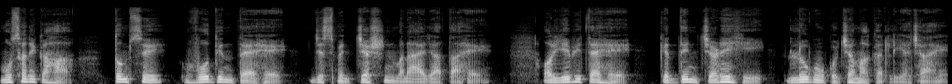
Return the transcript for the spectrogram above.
موسیٰ نے کہا، تم سے وہ دن طے ہے جس میں جشن منایا جاتا ہے اور یہ بھی طے ہے کہ دن چڑھے ہی لوگوں کو جمع کر لیا جائے۔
